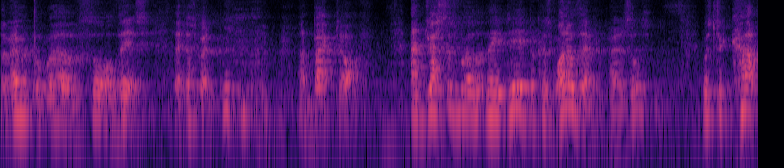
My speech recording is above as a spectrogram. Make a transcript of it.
The moment the world saw this, they just went and backed off. And just as well that they did, because one of their proposals was to cut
